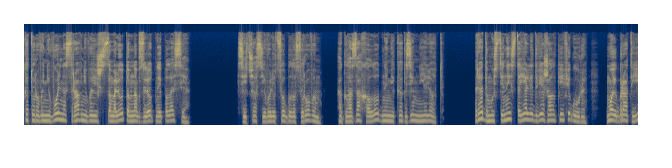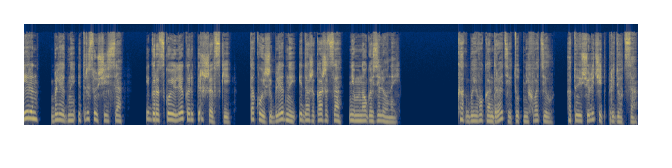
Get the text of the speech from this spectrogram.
которого невольно сравниваешь с самолетом на взлетной полосе. Сейчас его лицо было суровым, а глаза холодными, как зимний лед. Рядом у стены стояли две жалкие фигуры. Мой брат Ерин, бледный и трясущийся, и городской лекарь Першевский, такой же бледный и даже, кажется, немного зеленый. Как бы его Кондратий тут не хватил, а то еще лечить придется.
